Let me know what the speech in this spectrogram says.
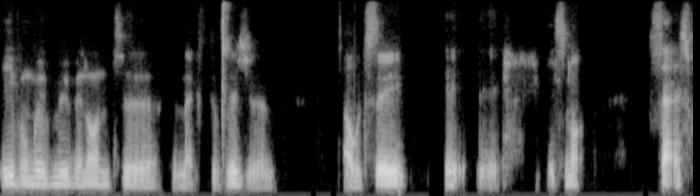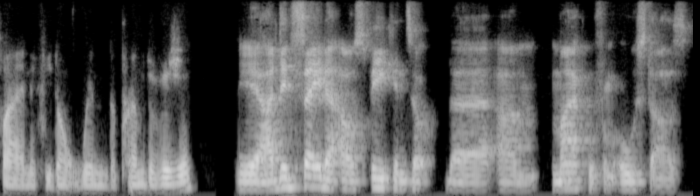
even with moving on to the next division, I would say it, it it's not satisfying if you don't win the Prem division. Yeah, I did say that I was speaking to the um, Michael from All Stars,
